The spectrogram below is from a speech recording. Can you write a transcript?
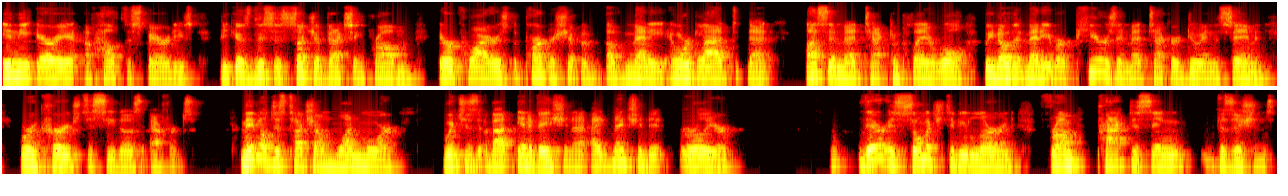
in the area of health disparities because this is such a vexing problem. It requires the partnership of, of many, and we're glad that us in medtech can play a role. We know that many of our peers in medtech are doing the same, and we're encouraged to see those efforts. Maybe I'll just touch on one more, which is about innovation. I, I mentioned it earlier. There is so much to be learned from practicing physicians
